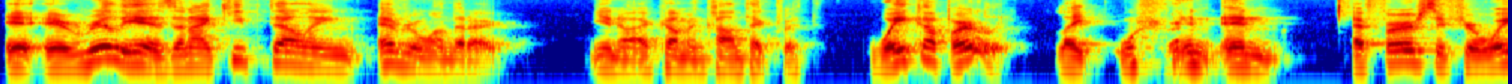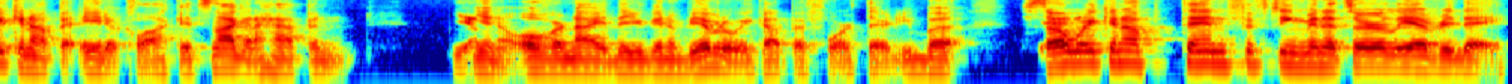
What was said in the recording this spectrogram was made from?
it, it really is, and I keep telling everyone that I you know I come in contact with, wake up early. Like and and at first, if you're waking up at eight o'clock, it's not going to happen. Yep. You know, overnight that you're going to be able to wake up at 4:30, but start Yeah. waking up 10, 15 minutes early every day.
